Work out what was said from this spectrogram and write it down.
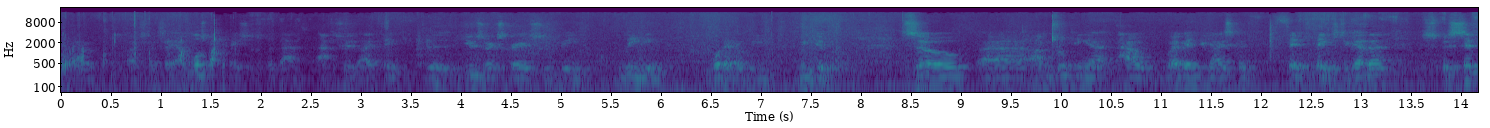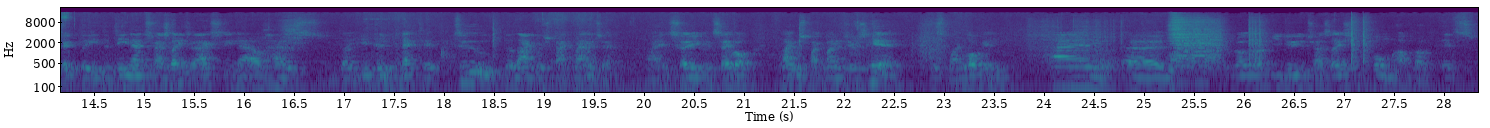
uh, how should I say, I've lost my patience with that attitude. I think the user experience should be leading whatever we, we do. So uh, I'm looking at how web APIs can fit things together. Specifically, the DNN translator actually now has, like you can connect it to the language pack manager right? So you could say, well, Language Pack Manager is here, this is my login, and uh, you do your translation, form upload, it's,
